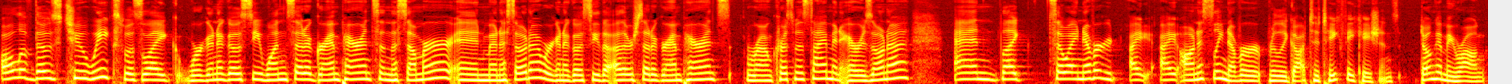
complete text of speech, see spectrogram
all of those two weeks was like, we're going to go see one set of grandparents in the summer in Minnesota. We're going to go see the other set of grandparents around Christmas time in Arizona. And like, so I never, I, I honestly never really got to take vacations. Don't get me wrong.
